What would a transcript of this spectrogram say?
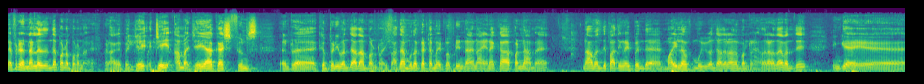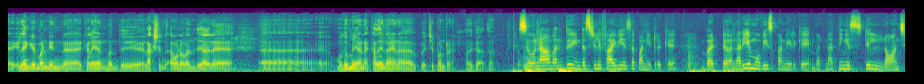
டெஃபினட் நல்லது இருந்தால் பண்ண போகிறோம் நாங்கள் இப்போ நாங்கள் இப்போ ஜெய் ஜெய் ஆமாம் ஜெய் ஆகாஷ் ஃபிலிம்ஸ் என்ற கம்பெனி வந்து அதான் பண்ணுறோம் இப்போ அதான் முதற்கட்டமாக இப்போ எப்படின்னா நான் எனக்காக பண்ணாமல் நான் வந்து பார்த்தீங்கன்னா இப்போ இந்த மை லவ் மூவி வந்து அதனால தான் பண்ணுறேன் அதனால தான் வந்து இங்கே இலங்கை மண்ணின் கலைஞன் வந்து லக்ஷன் அவனை வந்து அதில் முதன்மையான கதைநாயனை வச்சு பண்ணுறேன் அதுக்காக தான். ஸோ நான் வந்து இண்டஸ்ட்ரியில் ஃபைவ் இயர்ஸாக பண்ணிகிட்ருக்கேன் பட் நிறைய மூவிஸ் பண்ணியிருக்கேன். But nothing is still launch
